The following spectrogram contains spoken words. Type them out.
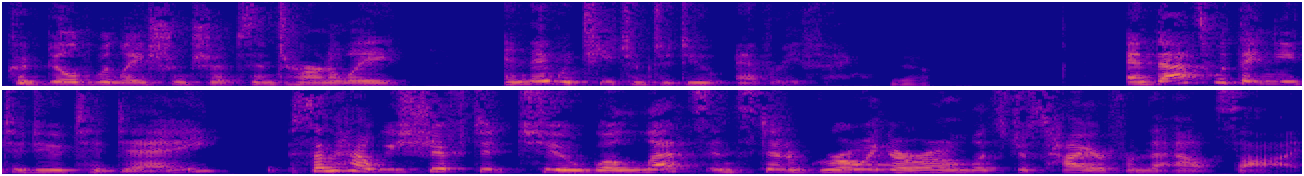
could build relationships internally, and they would teach them to do everything. Yeah. And that's what they need to do today. Somehow we shifted to, well, let's, instead of growing our own, let's just hire from the outside.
